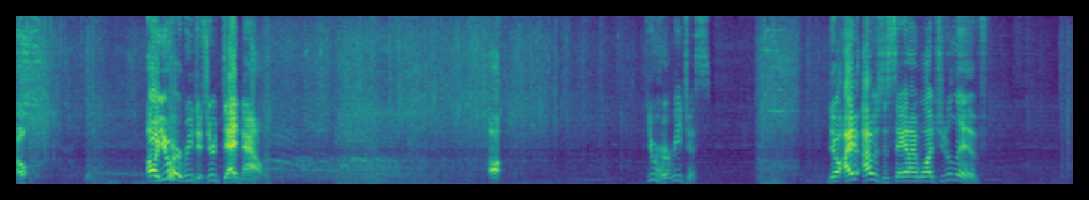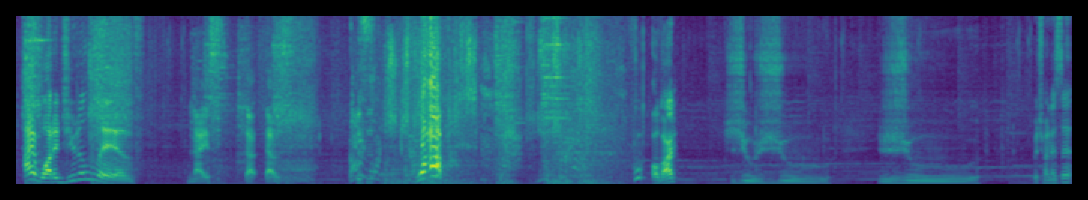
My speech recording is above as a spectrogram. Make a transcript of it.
Oh. Oh, you hurt Regis. You're dead now. Oh. You hurt Regis. Yo, I, I was just saying I want you to live. I wanted you to live. Nice. That that was. This is. What up? Hold on. Juju. Ju. Which one is it?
